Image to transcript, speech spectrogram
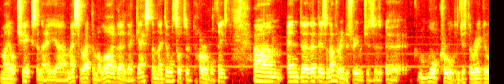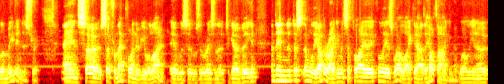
male chicks and they uh, macerate them alive. They, they gas them. They do all sorts of horrible things. Um, and uh, there's another industry which is uh, more cruel than just the regular meat industry. And so, so from that point of view alone, it was it was a reason to go vegan. And then this, all the other arguments apply equally as well, like uh, the health argument. Well, you know,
